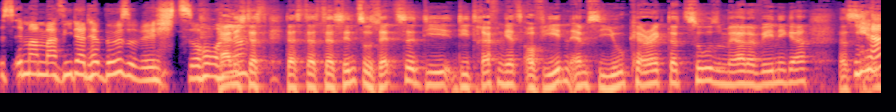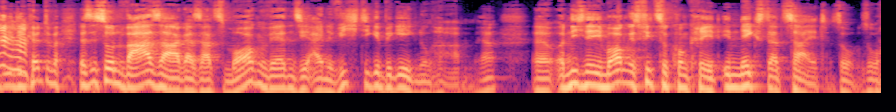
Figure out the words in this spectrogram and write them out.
ist immer mal wieder der Bösewicht. So, ne? Herrlich, ne? das, das, das, das sind so Sätze, die, die treffen jetzt auf jeden MCU-Charakter zu, so mehr oder weniger. Das, ja. die, die könnte man, das ist so ein Wahrsagersatz. Morgen werden sie eine wichtige Begegnung haben. Ja? Äh, und nicht, nee, morgen ist viel zu konkret, in nächster Zeit. So, so,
